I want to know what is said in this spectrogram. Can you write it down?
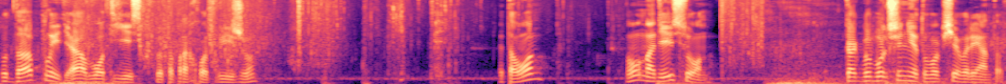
Куда плыть? А, вот есть какой-то проход, вижу. Это он? Ну, надеюсь, он. Как бы больше нету вообще вариантов.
